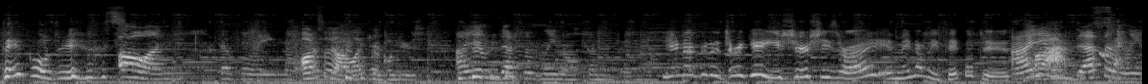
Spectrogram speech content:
Pickle juice. Oh, I'm definitely not. Honestly, I like pickle juice. I am definitely not gonna drink that. You're not gonna drink it? You sure she's right? It may not be pickle juice. I am definitely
